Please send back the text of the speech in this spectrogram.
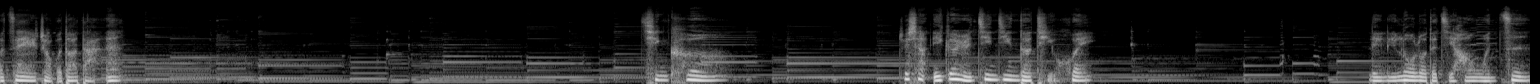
我再也找不到答案。顷刻，只想一个人静静的体会，零零落落的几行文字，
